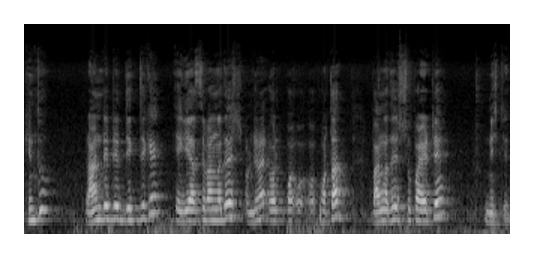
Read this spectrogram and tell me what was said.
কিন্তু রান রেটের দিক থেকে এগিয়ে আছে বাংলাদেশ, অর্থাৎ বাংলাদেশ সুপার এইটে নিশ্চিত।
